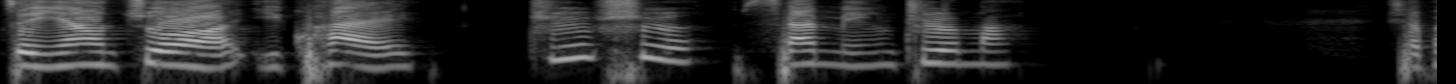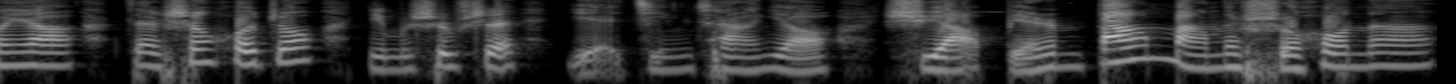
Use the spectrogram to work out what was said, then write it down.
怎样做一块芝士三明治吗？小朋友，在生活中，你们是不是也经常有需要别人帮忙的时候呢？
